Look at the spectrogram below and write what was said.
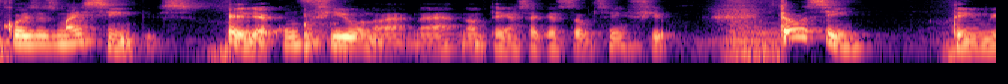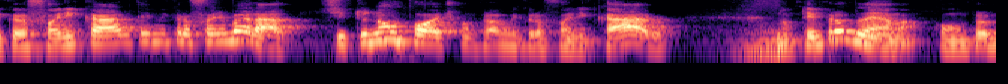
coisas mais simples. Ele é com fio, não é? Né? Não tem essa questão de sem fio. Então, assim, tem um microfone caro, tem um microfone barato. Se tu não pode comprar um microfone caro, não tem problema. Compra o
